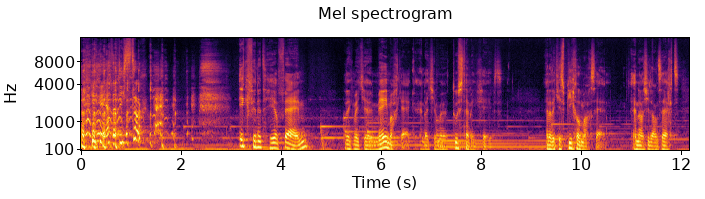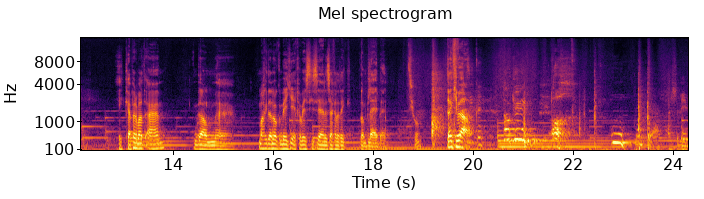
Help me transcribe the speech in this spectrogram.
ja, dat is toch... Ik vind het heel fijn dat ik met je mee mag kijken en dat je me toestemming geeft. En dat ik je spiegel mag zijn. En als je dan zegt, ik heb er wat aan, dan eh, mag ik dan ook een beetje egoïstisch zijn en zeggen dat ik dan blij ben. Dat is goed. Dankjewel. Dank u. Och. Alsjeblieft.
